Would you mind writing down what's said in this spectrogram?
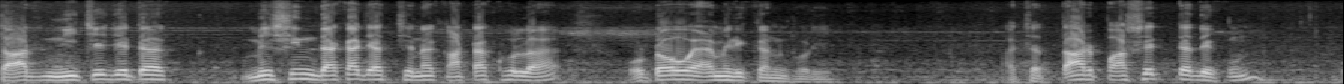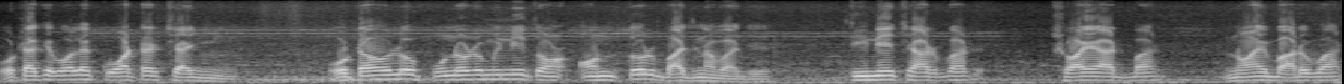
তার নিচে যেটা মেশিন দেখা যাচ্ছে না কাঁটা খোলা ওটাও আমেরিকান ঘড়ি। আচ্ছা তার পাশেরটা দেখুন, ওটাকে বলে কোয়ার্টার চাইমিং ওটা হলো পনেরো মিনিট অন্তর বাজনা বাজে। তিনে চারবার, ছয় আটবার, নয় বারোবার,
